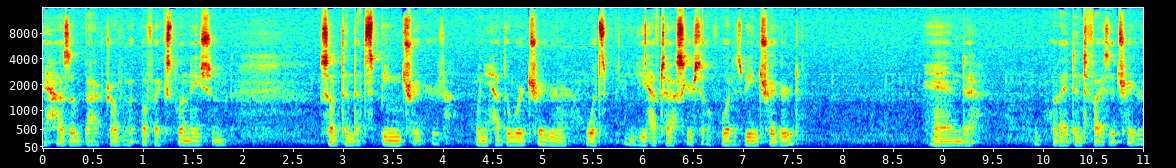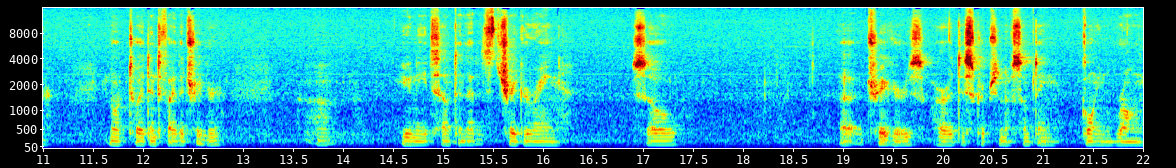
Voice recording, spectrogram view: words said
It has a backdrop of explanation, something that's being triggered. When you have the word trigger, what's you have to ask yourself what is being triggered, and what identifies the trigger. In order to identify the trigger, uh, you need something that is triggering. So, uh, triggers are a description of something going wrong.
